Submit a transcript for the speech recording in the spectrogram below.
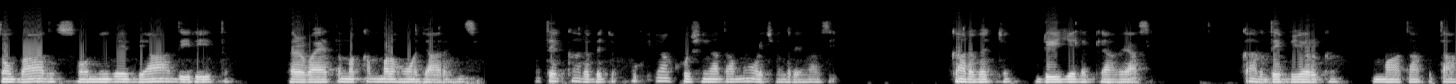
ਤੋਂ ਬਾਅਦ ਸੋਨੀ ਦੇ ਵਿਆਹ ਦੀ ਰੀਤ ਰਵਾਇਤ ਮੁਕੰਮਲ ਹੋਣ ਜਾ ਰਹੀ ਸੀ। ਅਤੇ ਘਰ ਵਿੱਚ ਪੂਰੀਆਂ ਖੁਸ਼ੀਆਂ ਦਾ ਮਾਹੌਲ ਚੱਲ ਰਿਹਾ ਸੀ। ਘਰ ਵਿੱਚ ਡੀਜੇ ਲੱਗਿਆ ਹੋਇਆ ਸੀ। ਘਰ ਦੇ ਬਜ਼ੁਰਗ, ਮਾਤਾ ਪਿਤਾ,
